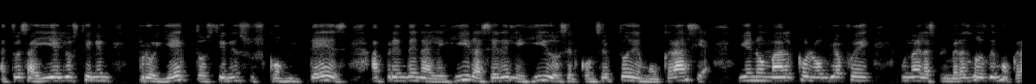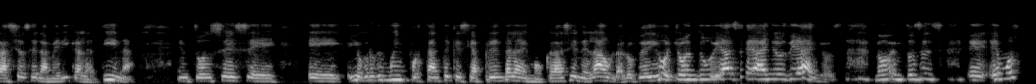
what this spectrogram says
Entonces ahí ellos tienen proyectos, tienen sus comités, aprenden a elegir, a ser elegidos, el concepto de democracia. Bien o mal, Colombia fue una de las primeras dos democracias en América Latina. Entonces, eh, eh, yo creo que es muy importante que se aprenda la democracia en el aula, lo que dijo John Dewey hace años de años, ¿no? Entonces, eh, hemos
